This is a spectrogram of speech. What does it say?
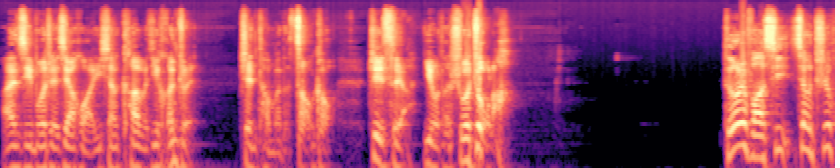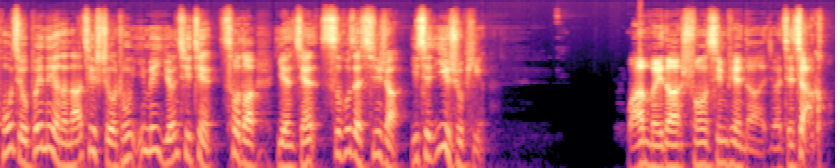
安吉博这家伙一向看问题很准，真他妈的糟糕！这次呀，又他说中了。德尔法西像吃红酒杯那样的拿起手中一枚元器件，凑到眼前，似乎在欣赏一件艺术品。完美的双芯片的元件架构。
